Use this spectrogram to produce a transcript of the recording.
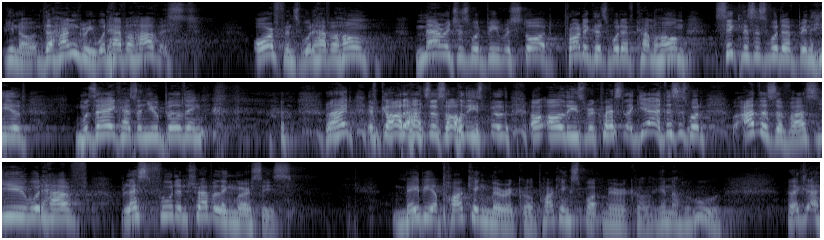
You know, the hungry would have a harvest, orphans would have a home, marriages would be restored, prodigals would have come home, sicknesses would have been healed, Mosaic has a new building. right? If God answers all these, all these requests, like, yeah, this is what others of us, you would have blessed food and traveling mercies. Maybe a parking miracle, parking spot miracle, you know, who? Like, uh,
